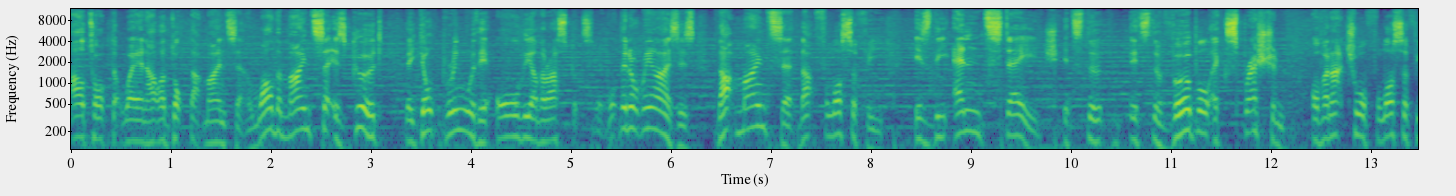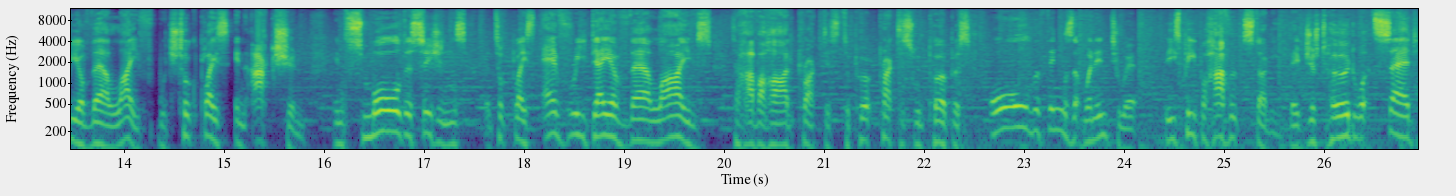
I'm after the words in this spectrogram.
I'll talk that way and I'll adopt that mindset. And while the mindset is good, they don't bring with it all the other aspects of it. What they don't realize is that mindset, that philosophy is the end stage. It's the it's the verbal expression of an actual philosophy of their life which took place in action, in small decisions that took place every day of their lives to have a hard practice, to practice with purpose. All the things that went into it, these people haven't studied. They've just heard what's said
